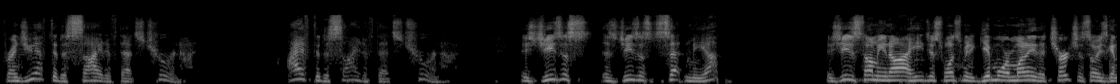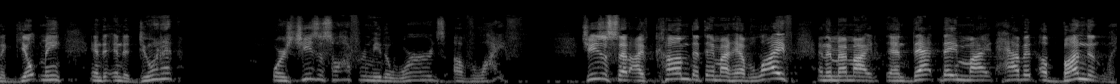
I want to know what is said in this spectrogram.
Friends, you have to decide if that's true or not. I have to decide if that's true or not. Is Jesus, is Jesus setting me up? Is Jesus telling me, know, he just wants me to give more money to the church and so he's going to guilt me into, into doing it? Or is Jesus offering me the words of life? Jesus said, I've come that they might have life and, they might, and that they might have it abundantly.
